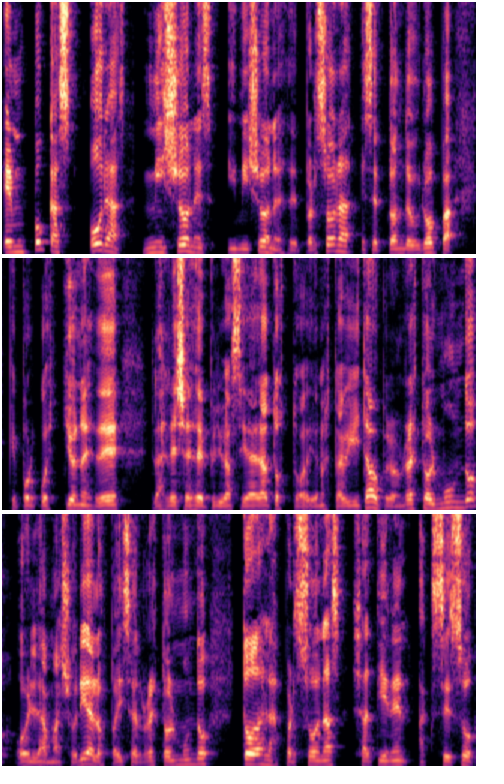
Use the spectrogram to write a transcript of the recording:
En pocas horas, millones y millones de personas, exceptuando Europa, que por cuestiones de las leyes de privacidad de datos todavía no está habilitado, pero en el resto del mundo, o en la mayoría de los países del resto del mundo, todas las personas ya tienen acceso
